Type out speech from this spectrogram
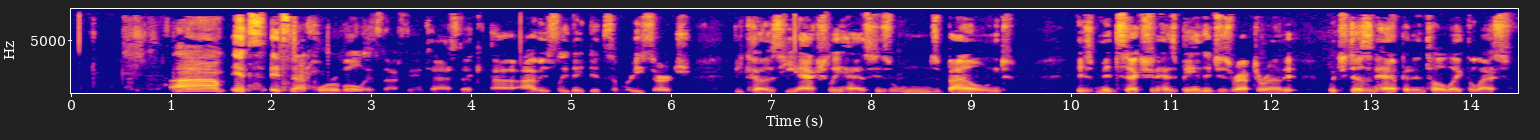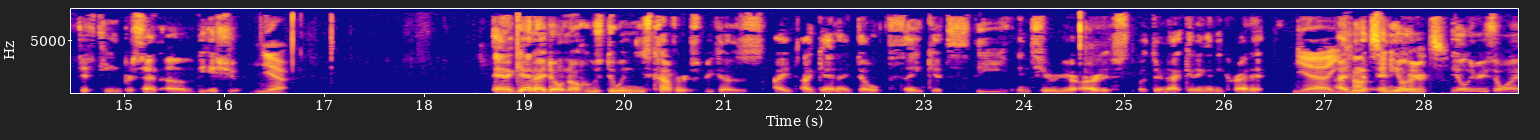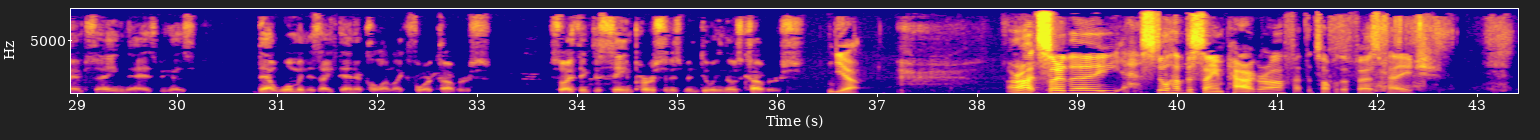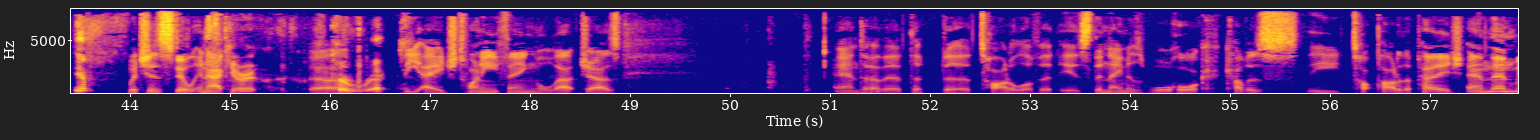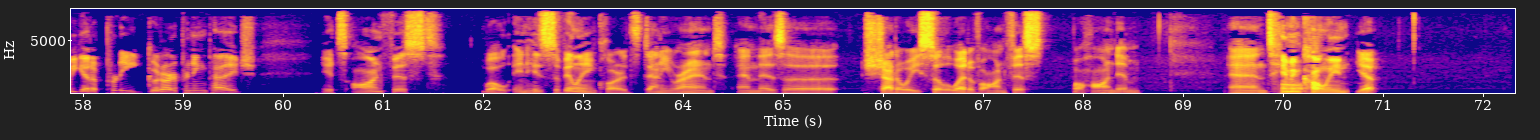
Um, it's it's not horrible. It's not fantastic. Uh, obviously, they did some research because he actually has his wounds bound. His midsection has bandages wrapped around it, which doesn't happen until like the last fifteen percent of the issue. Yeah. And again, I don't know who's doing these covers because I again I don't think it's the interior artist, but they're not getting any credit. Yeah, you the, see and the only credits. the only reason why I'm saying that is because that woman is identical on like four covers. So I think the same person has been doing those covers. Yeah. All right, so they still have the same paragraph at the top of the first page. Yep. Which is still inaccurate. Uh, Correct. the age 20 thing, all that jazz. And uh, the, the the title of it is the name is Warhawk covers the top part of the page, and then we get a pretty good opening page. It's Iron Fist, well in his civilian clothes, Danny Rand, and there's a shadowy silhouette of Iron Fist behind him, and him and Oh. Colleen, yep,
